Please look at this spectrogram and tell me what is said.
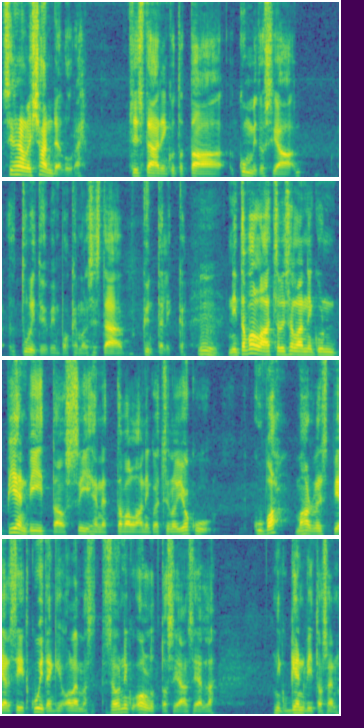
siinähän oli Chandelure, siis tämä niin kuin, tota, kummitus ja tulityypin Pokemon, siis tämä kynttelikkö. Mm. Niin tavallaan, että se oli sellainen niin kuin pien viittaus siihen, että tavallaan, niin kuin, että sillä on joku kuva mahdollisesti vielä siitä kuitenkin olemassa, että se on niin kuin ollut tosiaan siellä niin kuin Gen Vitosen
